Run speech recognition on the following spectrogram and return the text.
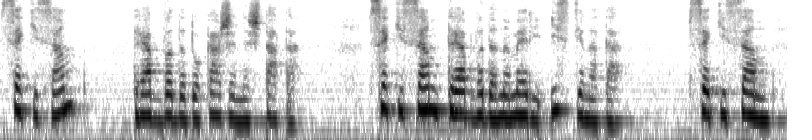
Всеки сам трябва да докаже нещата. Всеки сам трябва да намери истината. Всеки сам трябва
